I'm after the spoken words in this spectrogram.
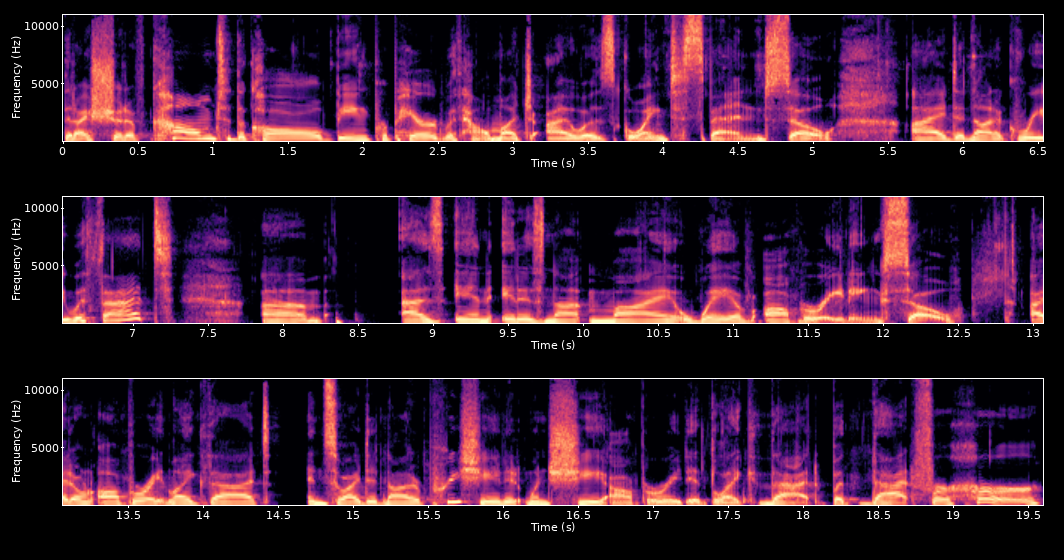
that I should have come to the call being prepared with how much I was going to spend. So I did not agree with that. Um, as in, it is not my way of operating. So I don't operate like that. And so I did not appreciate it when she operated like that. But that for her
